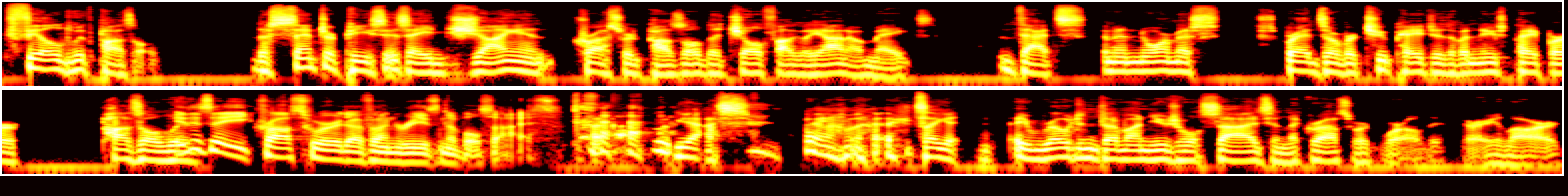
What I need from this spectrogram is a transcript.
filled with puzzle. The centerpiece is a giant crossword puzzle that Joel Fagliano makes. that's an enormous, spreads over two pages of a newspaper puzzle with It is a crossword of unreasonable size. yes. it's like a, a rodent of unusual size in the crossword world. It's very large.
